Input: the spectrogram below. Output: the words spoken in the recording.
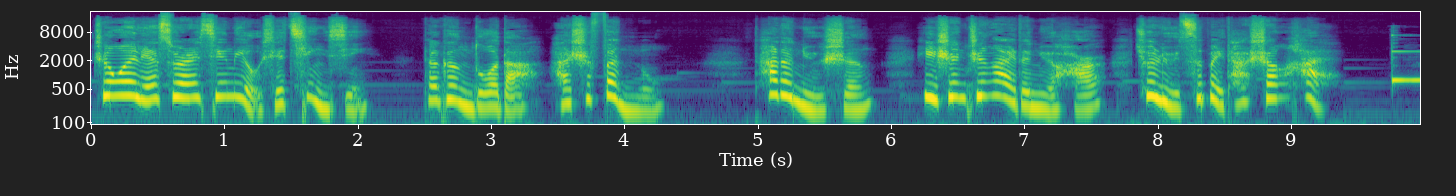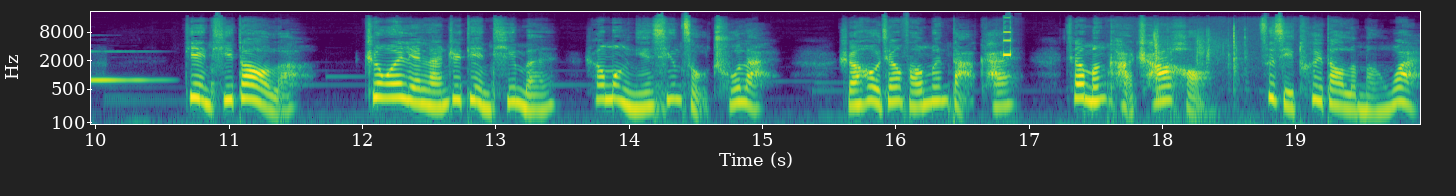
郑威廉虽然心里有些庆幸，但更多的还是愤怒。他的女神，一生真爱的女孩，却屡次被他伤害。电梯到了，郑威廉拦着电梯门，让孟年星走出来，然后将房门打开，将门卡插好，自己退到了门外。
